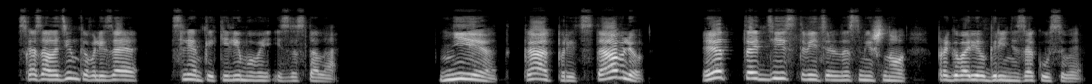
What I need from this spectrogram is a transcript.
— сказала Динка, вылезая с Ленкой Келимовой из-за стола. «Нет, как представлю? Это действительно смешно», — проговорил Гриня, закусывая.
